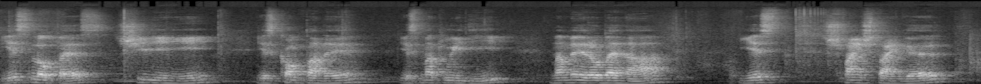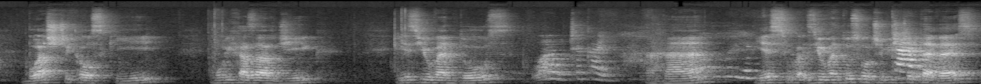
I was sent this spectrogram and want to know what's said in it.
jest Lopez, Shilini, jest Kompany, jest Matuidi, mamy Robena, jest Schweinsteiger, Błaszczykowski, mój Hazardzik, jest Juventus, Wow, czekaj. aha, jest słuchaj, z Juventusu oczywiście Tak. Tevez,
